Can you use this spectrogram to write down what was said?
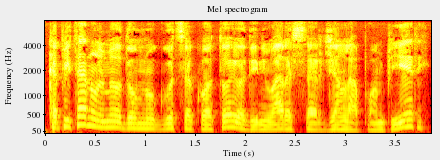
Capitanul meu, domnul Guță Cotoi, odinioară sergeant la pompieri,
